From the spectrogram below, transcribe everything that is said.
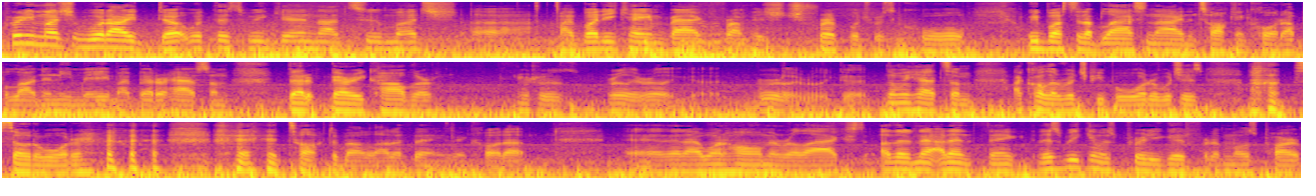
pretty much what I dealt with this weekend. Not too much. Uh, my buddy came back from his trip, which was cool. We busted up last night and talking caught up a lot, and then he made my better have some better berry cobbler, which was really really good really really good. Then we had some i call it rich people water which is soda water. It talked about a lot of things and caught up. And then i went home and relaxed. Other than that i didn't think this weekend was pretty good for the most part.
